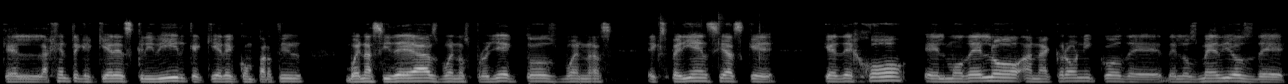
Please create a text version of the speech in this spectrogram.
que la gente que quiere escribir, que quiere compartir buenas ideas, buenos proyectos, buenas experiencias, que, que dejó el modelo anacrónico de, de los medios de,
